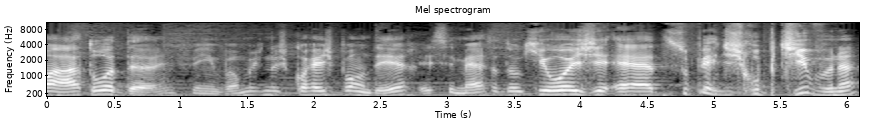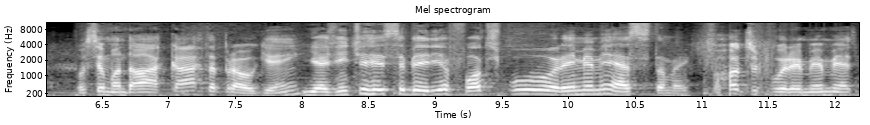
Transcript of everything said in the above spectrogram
a toda. Enfim, vamos nos corresponder esse método que hoje é super disruptivo, né? Você mandar uma carta para alguém. E a gente receberia fotos por MMS também. Fotos por MMS.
